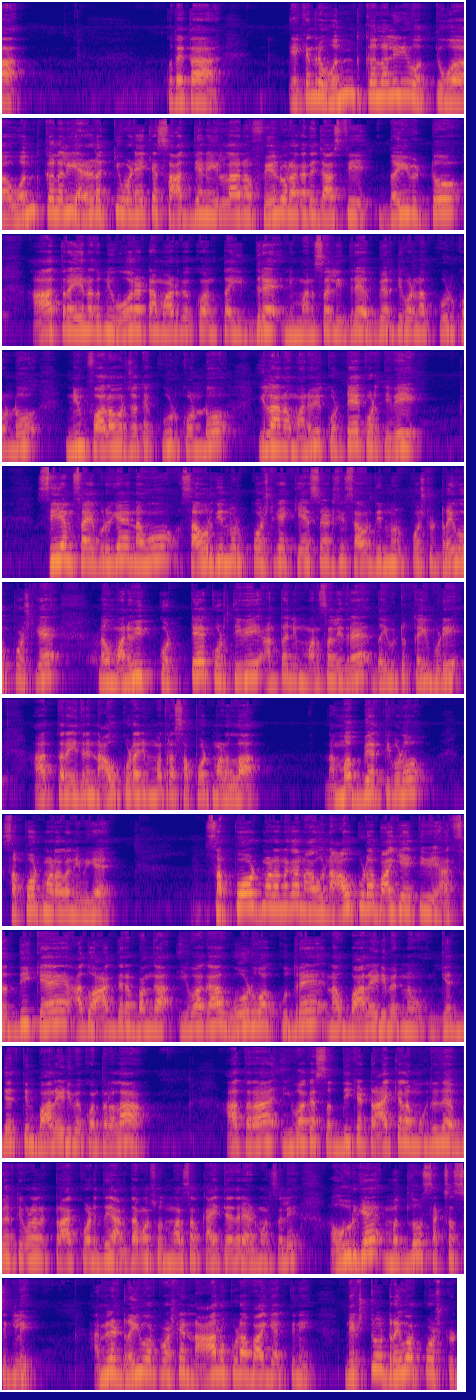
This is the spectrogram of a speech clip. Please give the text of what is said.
ಗೊತ್ತಾಯ್ತಾ? ಏಕೆಂದರೆ ಒಂದು ಕಲ್ಲಲ್ಲಿ ನೀವು ಅಕ್ಕಿ ಒಂದು ಕಲ್ಲಲ್ಲಿ ಎರಡು ಅಕ್ಕಿ ಹೊಡೆಯೋಕ್ಕೆ ಸಾಧ್ಯನೇ ಇಲ್ಲ. ನಾವು ಫೇಲ್ಯೂರ್ ಆಗೋದೇ ಜಾಸ್ತಿ. ದಯವಿಟ್ಟು ಆ ಥರ ಏನಾದರೂ ನೀವು ಹೋರಾಟ ಮಾಡಬೇಕು ಅಂತ ಇದ್ದರೆ ನಿಮ್ಮ ಮನಸ್ಸಲ್ಲಿದ್ದರೆ ಅಭ್ಯರ್ಥಿಗಳನ್ನ ಕೂಡಿಕೊಂಡು ನಿಮ್ಮ ಫಾಲೋವರ್ ಜೊತೆ ಕೂಡಿಕೊಂಡು, ಇಲ್ಲ ನಾವು ಮನವಿ ಕೊಟ್ಟೇ ಕೊಡ್ತೀವಿ. ಸಿ ಎಂ ಸಾಹೇಬ್ರಿಗೆ ನಾವು ಸಾವಿರದ ಇನ್ನೂರು ಪೋಸ್ಟ್ಗೆ ಕೆ ಎಸ್ ಆರ್ ಸಿ ಸಾವಿರದ ಇನ್ನೂರು ಪೋಸ್ಟ್ ಡ್ರೈವರ್ ಪೋಸ್ಟ್ಗೆ ನಾವು ಮನವಿ ಕೊಟ್ಟೇ ಕೊಡ್ತೀವಿ ಅಂತ ನಿಮ್ಮ ಮನಸ್ಸಲ್ಲಿದ್ದರೆ ದಯವಿಟ್ಟು ಕೈ ಬಿಡಿ. ಆ ಥರ ಇದ್ದರೆ ನಾವು ಕೂಡ ನಿಮ್ಮ ಹತ್ರ ಸಪೋರ್ಟ್ ಮಾಡಲ್ಲ. ನಮ್ಮ ಅಭ್ಯರ್ಥಿಗಳು ಸಪೋರ್ಟ್ ಮಾಡಲ್ಲ ನಿಮಗೆ. ಸಪೋರ್ಟ್ ಮಾಡೋಣಾಗ ನಾವು ನಾವು ಕೂಡ ಭಾಗಿಯಾಯ್ತೀವಿ. ಆಗ ಸದ್ಯಕ್ಕೆ ಅದು ಆಗದಿರೋ ಭಂಗ. ಇವಾಗ ಓಡುವ ಕುದುರೆ ನಾವು ಬಾಲ ಹಿಡಿಬೇಕು ನಾವು. ಗೆದ್ದೆತ್ತಿನ ಬಾಲ ಹಿಡಿಬೇಕು ಅಂತಾರಲ್ಲ? ಆ ಥರ ಇವಾಗ ಸದ್ಯಕ್ಕೆ ಟ್ರ್ಯಾಕ್ ಎಲ್ಲ ಮುಗಿದಿದೆ. ಅಭ್ಯರ್ಥಿಗಳೆಲ್ಲ ಟ್ರ್ಯಾಕ್ ಹೊಡೆದು ಅರ್ಧ ಮಾರ್ಕ್ಸ್ ಒಂದು ಮಾರ್ಕ್ಸಲ್ಲಿ ಕಾಯ್ತಾ ಇದ್ದಾರೆ. ಎರಡು ಮಾರ್ಕ್ಸಲ್ಲಿ ಅವ್ರಿಗೆ ಮೊದಲು ಸಕ್ಸಸ್ ಸಿಗಲಿ. ಆಮೇಲೆ ಡ್ರೈವರ್ ಪೋಸ್ಟ್ಗೆ ನಾನು ಕೂಡ ಭಾಗಿಯಾಗ್ತೀನಿ. ನೆಕ್ಸ್ಟು ಡ್ರೈವರ್ ಪೋಸ್ಟ್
